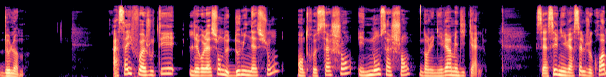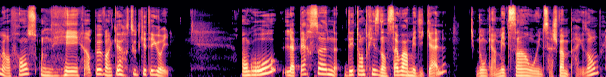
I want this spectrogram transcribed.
de l'homme. À ça, il faut ajouter les relations de domination entre sachant et non sachant dans l'univers médical. C'est assez universel, je crois, mais en France, on est un peu vainqueur toute catégorie. En gros, la personne détentrice d'un savoir médical, donc un médecin ou une sage-femme par exemple,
